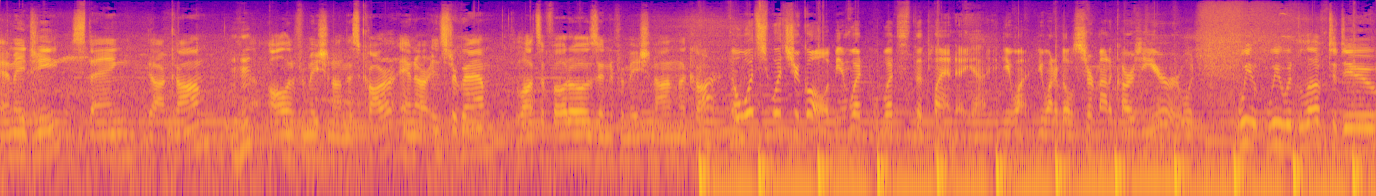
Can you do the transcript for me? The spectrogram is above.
m-a-g-stang.com Mm-hmm. Uh, all information on this car and our instagram lots of photos and information on the car Oh, what's what's your goal? I mean, what what's the plan? Uh, yeah, do you want do you want to build a certain amount of cars a year, or what? we, we would love to do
